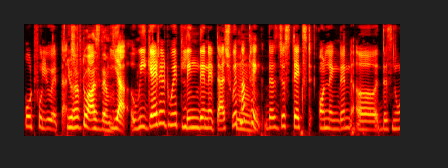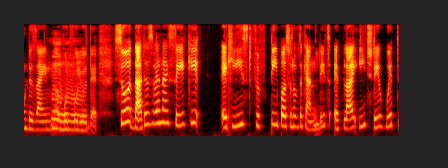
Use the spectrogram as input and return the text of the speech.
portfolio attached. you have to ask them yeah, we get it with LinkedIn attached with Hmm. nothing. There's just text on LinkedIn. Uh, there's no design uh, Hmm, portfolio hmm. there. So that is when I say ki at least 50% of the candidates apply each day with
